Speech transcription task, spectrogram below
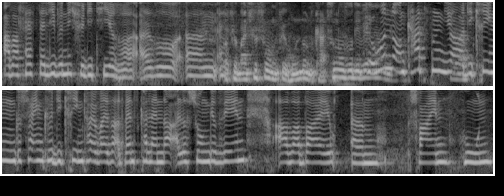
aber Fest der Liebe nicht für die Tiere. Also ähm, aber für manche schon, für Hunde und Katzen und so. Die für Hunde und Katzen, ja, ja, die kriegen Geschenke, die kriegen teilweise Adventskalender, alles schon gesehen. Aber bei ähm, Schwein, Huhn,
